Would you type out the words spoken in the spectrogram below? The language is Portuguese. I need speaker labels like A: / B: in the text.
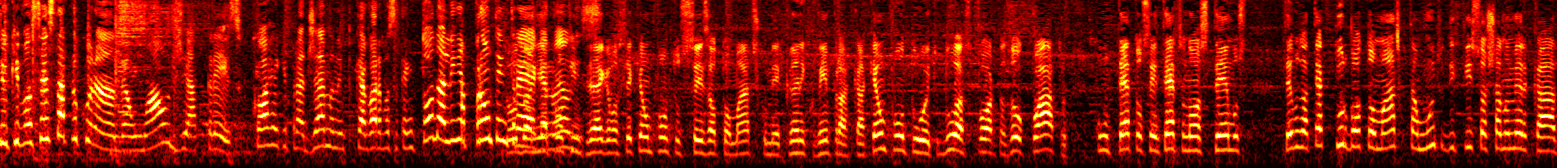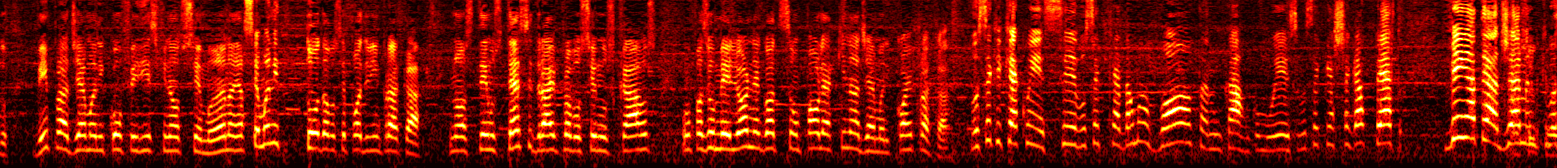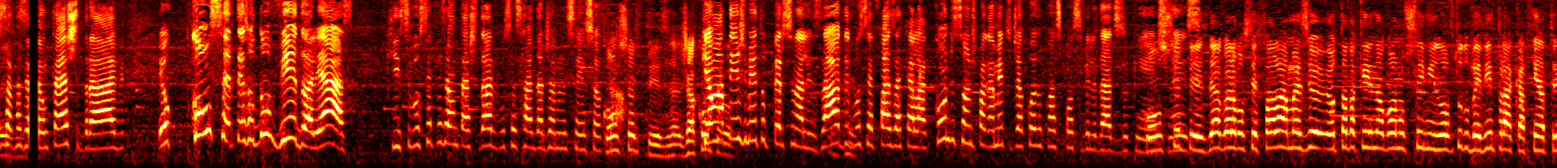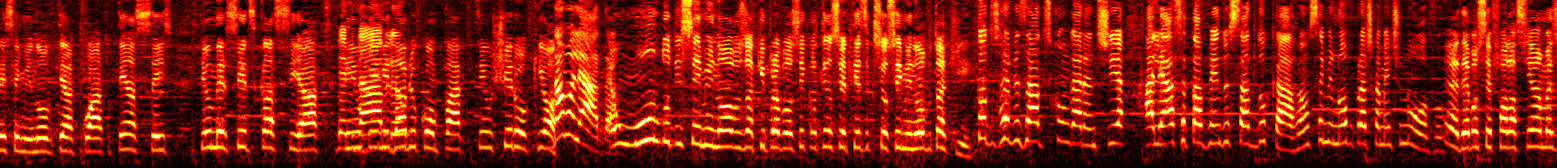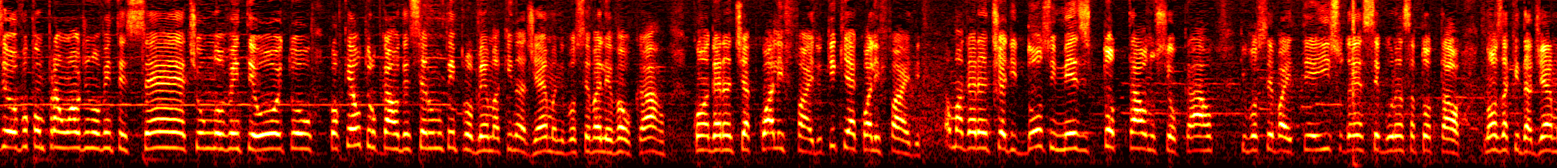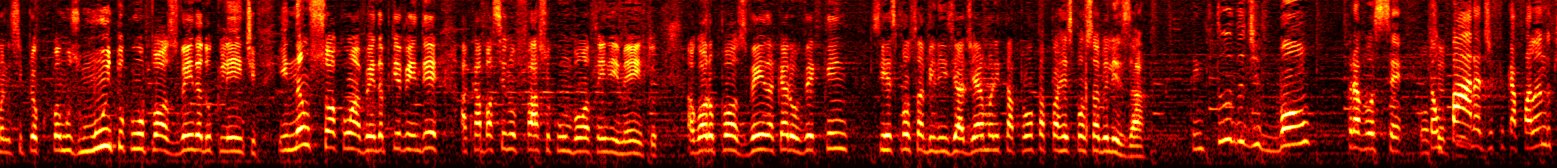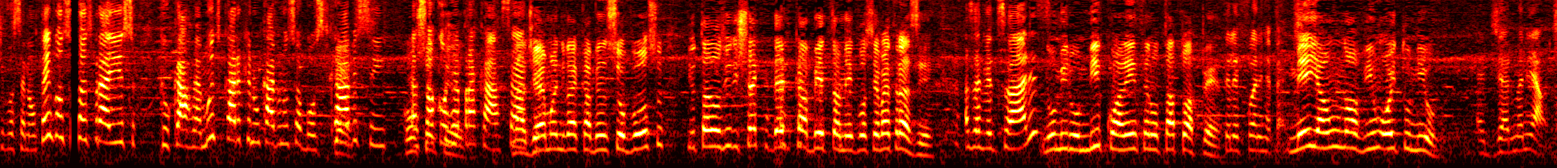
A: Se o que você está procurando é um Audi A3, corre aqui para Germany, porque agora você tem toda a linha pronta entrega,
B: Toda a linha
A: não é,
B: pronta
A: Ulisses?
B: entrega. Você quer 1.6 automático mecânico, vem pra cá. Quer 1.8, duas portas ou quatro, com teto ou sem teto, nós temos. Temos até turbo automático, está muito difícil achar no mercado. Vem para a Germany conferir esse final de semana. E a semana toda você pode vir para cá. Nós temos test drive para você nos carros. Vamos fazer o melhor negócio de São Paulo é aqui na Germany. Corre para cá.
A: Você que quer conhecer, você que quer dar uma volta num carro como esse, você que quer chegar perto, vem até a Germany que você vai fazer um test drive. Eu com certeza, eu duvido, aliás, que se você fizer um test drive, você sai da seu
B: Com
A: carro.
B: certeza. Já
A: Que é um
B: comprou.
A: atendimento personalizado e você faz aquela condição de pagamento de acordo com as possibilidades do cliente.
B: Com
A: é
B: certeza. E agora você fala, ah, mas eu, eu tava querendo agora um seminovo. Tudo bem, vem pra cá. Tem a 3 seminovo, tem a 4, tem a 6, tem o Mercedes Classe A, tem o
A: BMW.
B: BMW Compact, tem o Cherokee, ó.
A: Dá uma olhada.
B: É um mundo de seminovos aqui pra você que eu tenho certeza que o seu seminovo tá aqui.
A: Todos revisados com garantia. Aliás, você está vendo o estado do carro. É um seminovo praticamente novo.
B: É, daí você fala assim, ah, mas eu vou comprar um Audi 97 ou um 98 ou qualquer outro carro desse ano, não tem problema. Aqui na Germany você vai levar o carro com a garantia Qualified. O que, que é Qualified? É uma garantia de 12 meses total no seu carro que você vai ter. Isso daí é segurança total. Nós aqui da Germany se preocupamos muito com o pós-venda do cliente e não só com a venda, porque vender acaba sendo fácil com um bom atendimento. Agora o pós-venda, quero ver quem se responsabiliza. A Germany está pronta para responsabilizar.
A: Tem tudo de bom para você.
B: Com
A: então
B: certeza.
A: para de ficar falando que você não tem condições para isso, que o carro é muito caro e que não cabe no seu bolso. Cabe sim.
B: Com
A: é só
B: certeza.
A: correr para cá,
B: Na
A: certo?
B: Germany vai caber no seu bolso e o talãozinho de cheque deve caber também, que você vai trazer.
A: Azevedo Soares,
B: Número 1040 no Tatuapé.
A: telefone repete.
B: 6191 8000.
A: É Germany Audi.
